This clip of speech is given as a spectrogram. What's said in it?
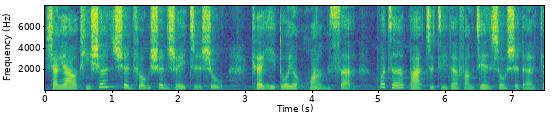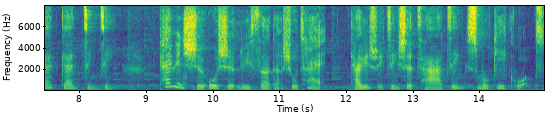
想要提升顺风顺水指数，可以多用黄色。或者把自己的房间收拾得干干净净。开运食物是绿色的蔬菜。开运水晶是茶晶 （Smoky Quartz）。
